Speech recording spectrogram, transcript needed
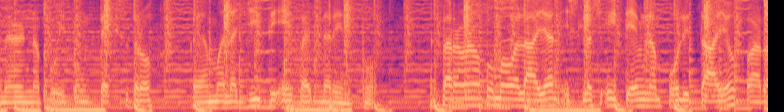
meron na po itong text draw, kaya mala GTA 5 na rin po. At para naman po mawala yan, slash ATM lang po ulit tayo para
